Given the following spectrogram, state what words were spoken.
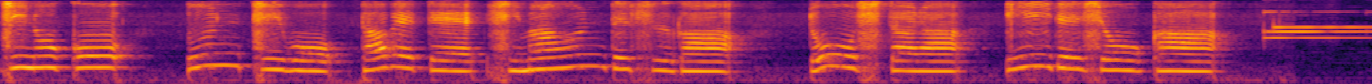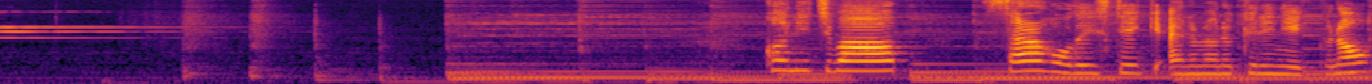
ちの子、うんちを食べてしまうんですが、どうしたらいいでしょうか？こんにちは。サラホリスティックアニマルクリニックの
